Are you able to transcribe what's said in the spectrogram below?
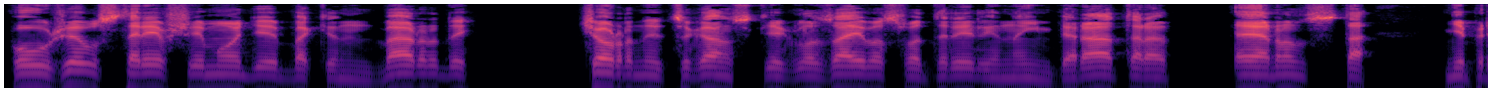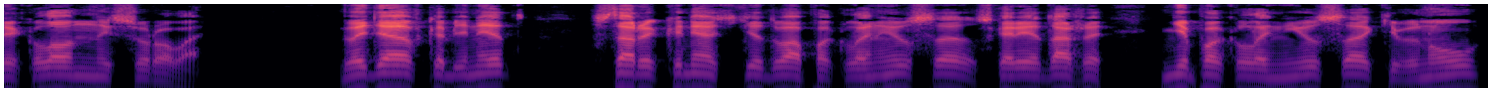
по уже устаревшей моде бакенбарды, черные цыганские глаза его смотрели на императора Эрнста непреклонно и сурово. Войдя в кабинет, старый князь едва поклонился, скорее даже не поклонился, а кивнул.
